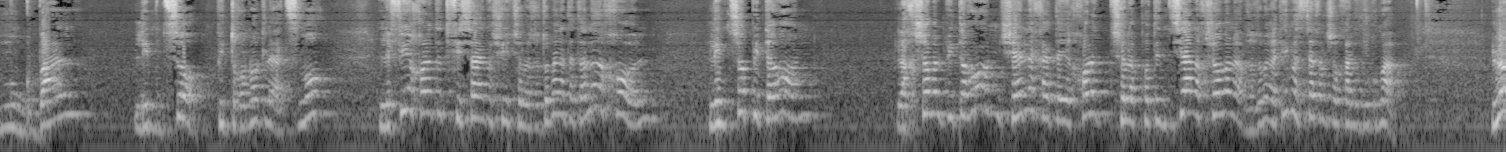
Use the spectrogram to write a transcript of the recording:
מוגבל למצוא פתרונות לעצמו לפי יכולת התפיסה האנושית שלו. זאת אומרת, אתה לא יכול למצוא פתרון, לחשוב על פתרון שאין לך את היכולת של הפוטנציאל לחשוב עליו. זאת אומרת, אם השכל שלך לדוגמה לא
